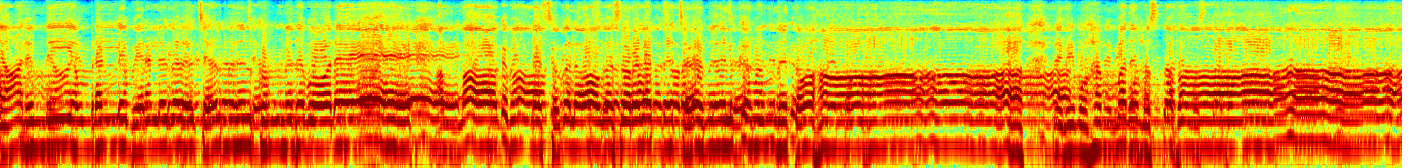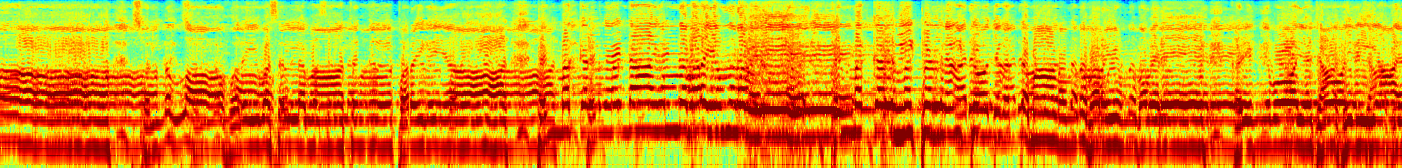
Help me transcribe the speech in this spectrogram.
ഞാനും നീയും രണ്ട് വിരലുകൾ ചേർന്ന് നിൽക്കുന്നത് പോലെ അമ്മാകമിന്റെ സുഖലോക സ്വർഗത്ത് ചേർന്ന് നിൽക്കുമെന്ന് തോഹാ. നബി മുഹമ്മദ് മുസ്തഫ. സല്ലല്ലാഹു അലൈഹി വസല്ലമ തങ്ങൾ പറയുകയാണ് പെൺമക്കൾ വേണ്ട എന്ന് പറയുന്നവരെ പെൺമക്കൾ വീട്ടിൽ അരോചകത്വമാണെന്ന് പറയുന്നവരെ കഴിഞ്ഞുപോയ ജാഹിലിയായ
